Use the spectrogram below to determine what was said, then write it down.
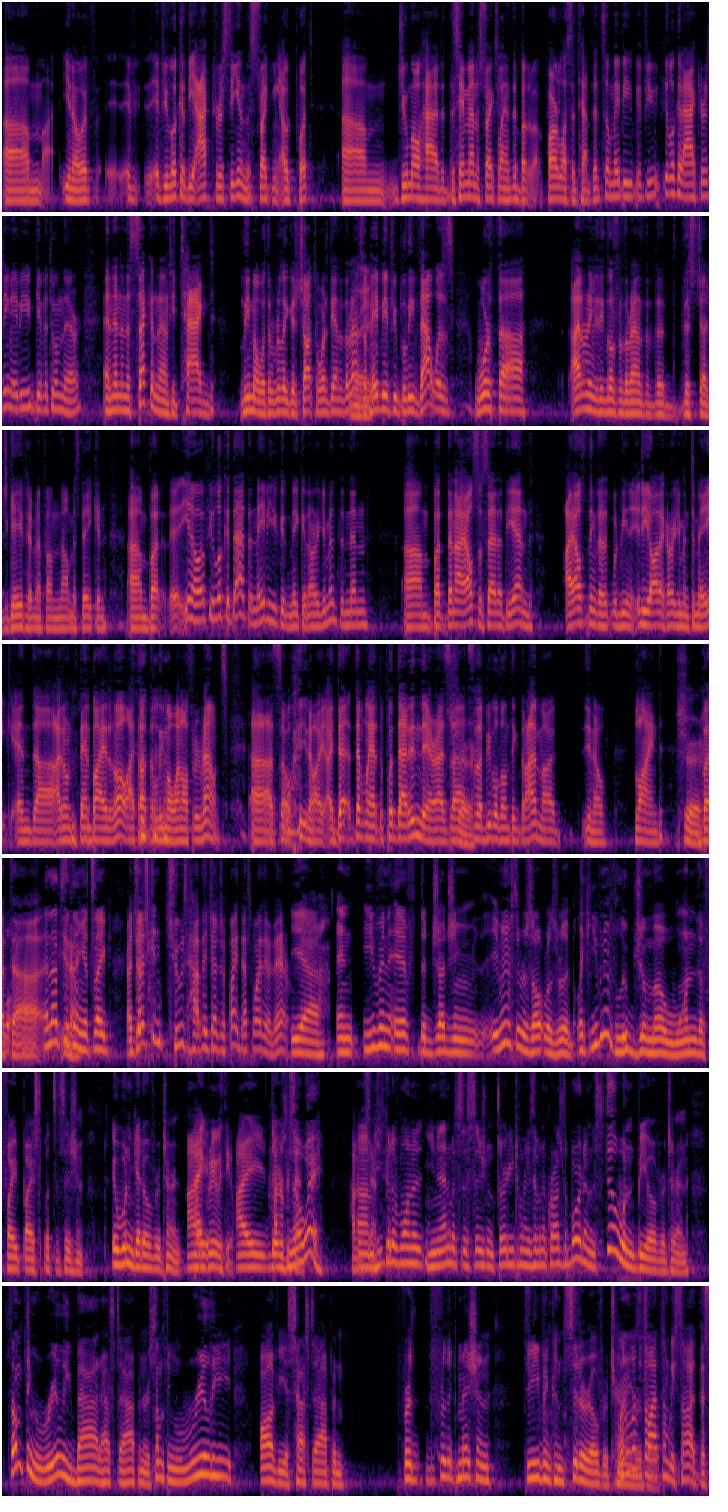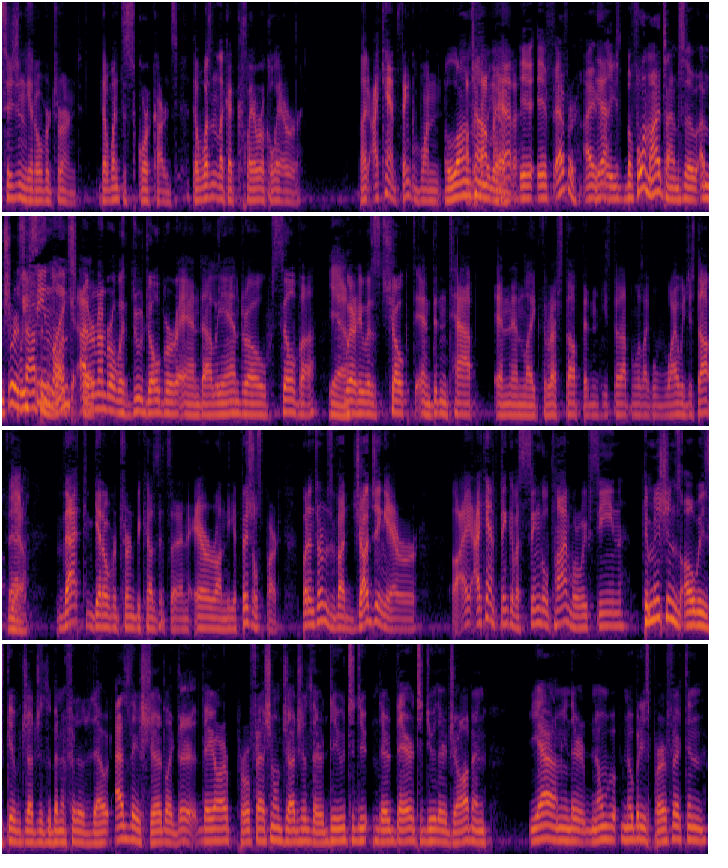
Um, you know, if if if you look at the accuracy and the striking output." Um, Jumeau had the same amount of strikes landed, but far less attempted. So maybe if you if you look at accuracy, maybe you give it to him there. And then in the second round, he tagged Lima with a really good shot towards the end of the round. So maybe if you believe that was worth uh, I don't even think those were the rounds that the, this judge gave him, if I'm not mistaken. Um, but uh, you know, if you look at that, then maybe you could make an argument. And then, um, but then I also said at the end, I also think that would be an idiotic argument to make, and uh, I don't stand by it at all. I thought that Lima won all three rounds, uh, so you know, I, I de- definitely had to put that in there as uh, Sure. so that people don't think that I'm, uh, you know, blind. Sure. But Well, uh, and that's the know, thing. It's like a judge can choose how they judge a fight. That's why they're there. Yeah, and even if the judging, even if the result was really like, even if Luke Jumeau won the fight by a split decision, it wouldn't get overturned. I, agree with you. I there's 100%. no way. Um, he could have won a unanimous decision, 30-27 across the board, and it still wouldn't be overturned. Something really bad has to happen, or something really obvious has to happen for for the commission to even consider overturning. When was the last time we saw a decision get overturned that went to scorecards that wasn't like a clerical error? Like I can't think of one A long time top ago, of my head. if ever. I Yeah. like, before my time, so I'm sure it's We've happened seen like once. I remember with Drew Dober and uh, Leandro Silva, Yeah. where he was choked and didn't tap, and then like the ref stopped and he stood up and was like, well, "Why would you stop that?" Yeah. That can get overturned because it's an error on the official's part. But in terms of a judging error, I, I can't think of a single time where we've seen. Commissions always give judges the benefit of the doubt, as they should. Like they they are professional judges. They're due to do. They're there to do their job. And yeah, I mean, they're no nobody's perfect, and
